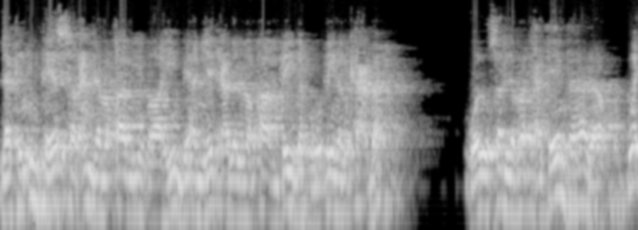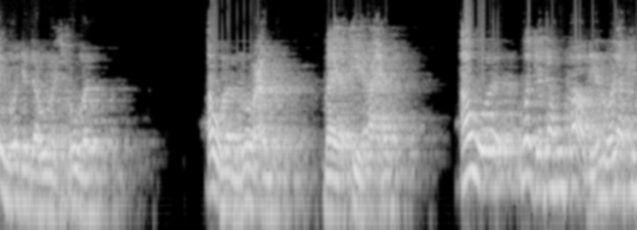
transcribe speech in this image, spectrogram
لكن إن تيسر عند مقام إبراهيم بأن يجعل المقام بينه وبين الكعبة ويصلي الركعتين فهذا وإن وجده مزحوما أو ممنوعا ما يأتيه أحد أو وجده فاضيا ولكن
